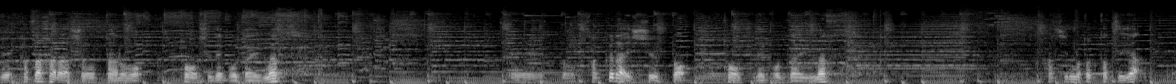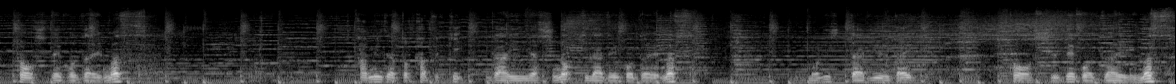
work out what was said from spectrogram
で、笠原翔太郎投手でございます。えっ、と、桜井修斗投手でございます。橋本達也投手でございます。上里和樹外野手の木田でございます。森下龍大投手でございます。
